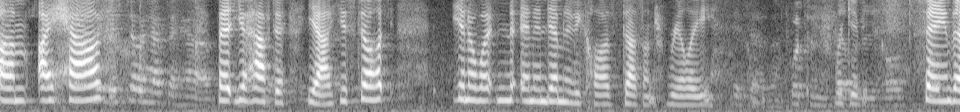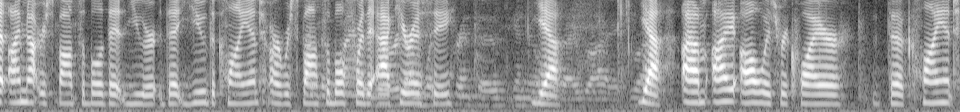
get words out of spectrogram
Um, I have. You still have to have. But you have to, yeah, you still, you know what, n- an indemnity clause doesn't really, It doesn't. Forgive clause? saying that I'm not responsible, that you're, that you, the client, are responsible for the on what's accuracy. printed, you know, Yeah. I write, Yeah, um, I always require the client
